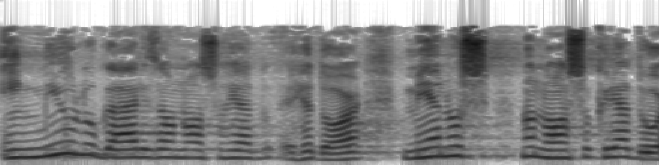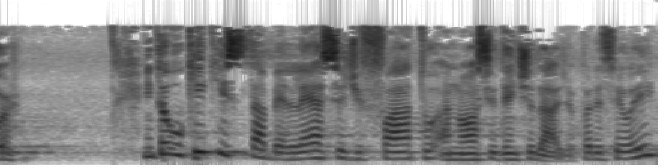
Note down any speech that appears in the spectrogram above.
em mil lugares ao nosso redor, menos no nosso Criador. Então o que, que estabelece de fato a nossa identidade? Apareceu aí?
